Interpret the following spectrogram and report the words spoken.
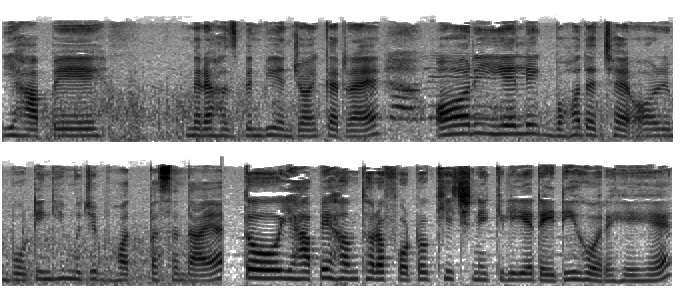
यहाँ पे मेरा हस्बैंड भी एंजॉय कर रहा है और ये लेक बहुत अच्छा है और बोटिंग ही मुझे बहुत पसंद आया। तो यहाँ पे हम थोड़ा फ़ोटो खींचने के लिए रेडी हो रहे हैं।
